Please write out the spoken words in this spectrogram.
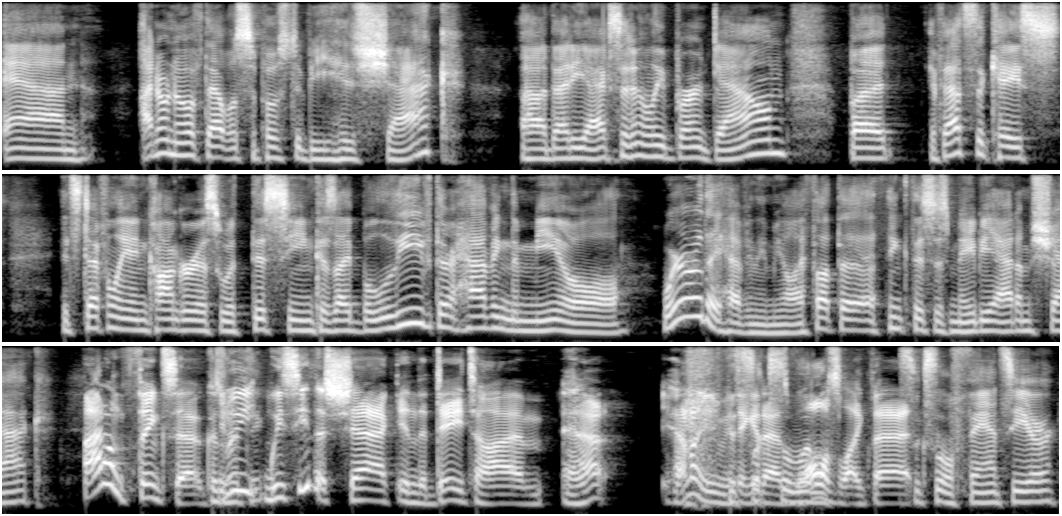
And I don't know if that was supposed to be his shack uh, that he accidentally burnt down, but if that's the case, it's definitely incongruous with this scene because I believe they're having the meal. Where are they having the meal? I thought that I think this is maybe Adam's shack. I don't think so because we, think- we see the shack in the daytime, and I, I don't even think it has a little- walls like that. Looks a little fancier.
